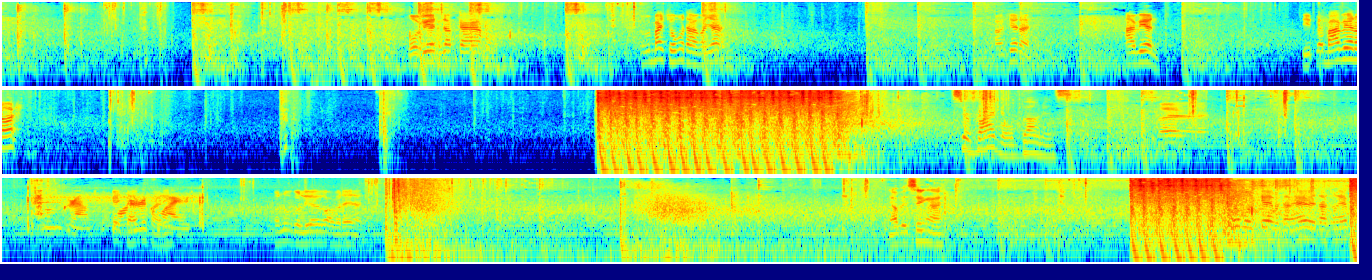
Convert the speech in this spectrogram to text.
một viên giáp cam bách xuống một thằng rồi nhá. Thằng chết này. Hai viên. Thì ba viên rồi Survival bonus. đây, đây, đây. Water trái phải đi. có nụ clear gọi vào đây này Nhà vệ sinh này. Đưa một kê một thằng ép tao xuống ép.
